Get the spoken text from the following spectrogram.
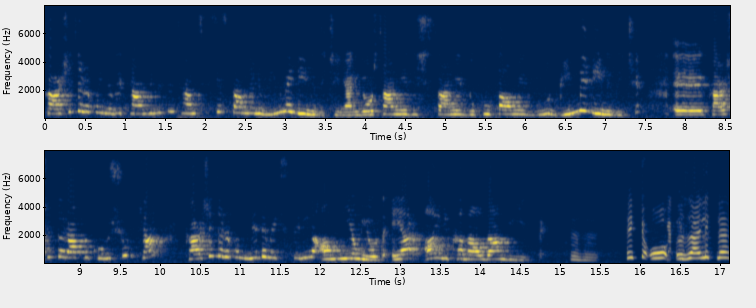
karşı tarafın ya da kendimizin temsil sistemlerini bilmediğimiz için yani görsel miyiz, işitsel miyiz, dokunsal mıyız bunu bilmediğimiz için e, karşı tarafla konuşurken karşı tarafın ne demek istediğini anlayamıyoruz eğer aynı kanaldan değilsek. Hı hı. Peki o özellikle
